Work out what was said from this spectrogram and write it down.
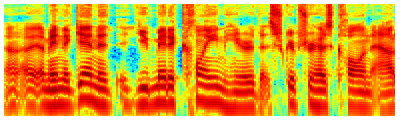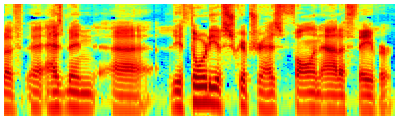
Uh, I mean, again, it, you made a claim here that Scripture has fallen out of uh, has been uh, the authority of Scripture has fallen out of favor.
